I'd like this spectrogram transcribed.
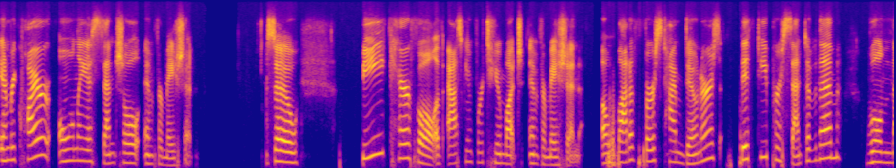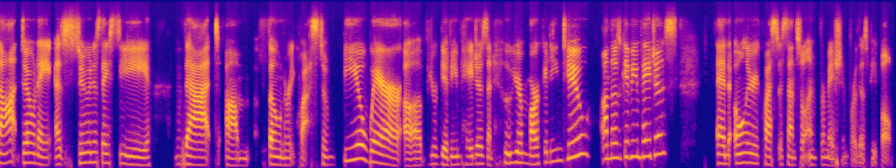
and require only essential information. So be careful of asking for too much information. A lot of first time donors, 50% of them will not donate as soon as they see that um, phone request. So be aware of your giving pages and who you're marketing to on those giving pages and only request essential information for those people.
